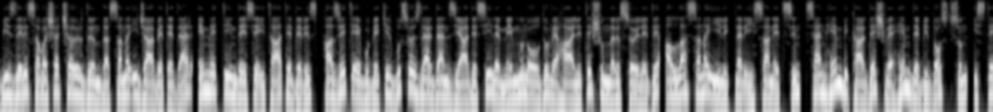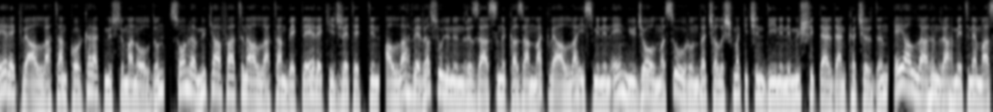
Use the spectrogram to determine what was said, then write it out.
bizleri savaşa çağırdığında sana icabet eder, emrettiğinde ise itaat ederiz, Hazreti Ebu Bekir bu sözlerden ziyadesiyle memnun oldu ve Halit'e şunları söyledi, Allah sana iyilikler ihsan etsin, sen hem bir kardeş ve hem de bir dostsun, isteyerek ve Allah'tan korkarak Müslüman oldun, sonra mükafatını Allah'tan bekleyerek hicret ettin, Allah ve Resulünün rızasını kazanmak ve Allah isminin en yüce olması uğrunda çalışmak için dinini müşriklerden kaçırdın, ey Allah'ın rahmetine mazhar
